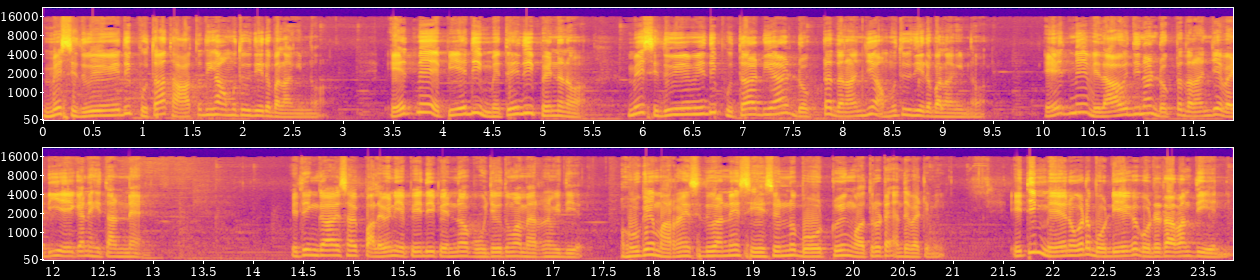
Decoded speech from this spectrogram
මේ සිදුවීමේදී පුතා තාත්තා දිහා අමුතු විදියට බලන් ඉන්නවා. ඒත් මේ එපියේදී මෙතනදී පෙන්නනවා මේ සිදුවීමේදී පුතා ඩියා ඩොක්ටර් ධනංජය අමුතු විදියට බලන් ඉන්නවා. ඒත් මේ වෙලාවෙදී නම් ඩොක්ටර් ධනංජය වැඩි ඒ ගැන හිතන්නේ නැහැ. ඉතින් ගායස් අපි පළවෙනි එපියේදී පෙන්වනවා පූජකතුමා මරණ විදිය. ඔහුගේ මරණය සිදුවන්නේ සීසුන්ව බෝට්ටුවෙන් වතුරට ඇඳ වැටෙමින්. ඉතින් මේ වෙනකොට බොඩි එක ගොඩට අරන් තියෙන්නේ.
